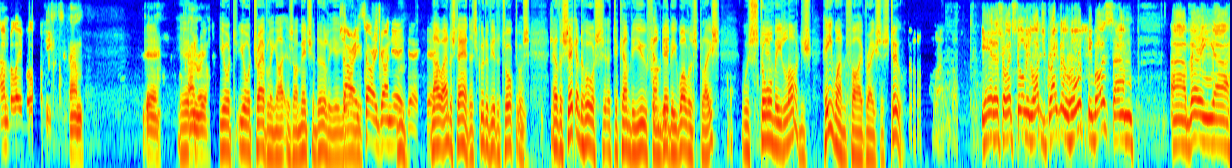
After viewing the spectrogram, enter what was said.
unbelievable. Um, yeah. Yeah, unreal. You're you're travelling, as I mentioned earlier. Sorry, your, sorry, John. Yeah, mm. yeah, yeah, No, I understand. It's good of you to talk to us. Now, the second horse uh, to come to you from Debbie Waller's place was Stormy Lodge. He won five races too. Yeah, that's right. Stormy Lodge, great little horse. He was um, uh, very. Uh,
